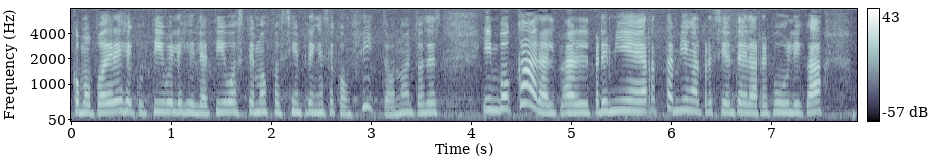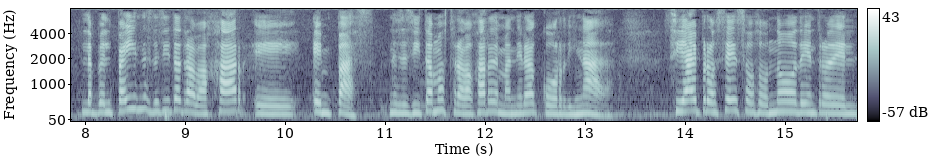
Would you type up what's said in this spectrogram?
como Poder Ejecutivo y Legislativo estemos pues siempre en ese conflicto, ¿no? Entonces invocar al, Premier, también al Presidente de la República, el país necesita trabajar eh, en paz, necesitamos trabajar de manera coordinada si hay procesos o no dentro del,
